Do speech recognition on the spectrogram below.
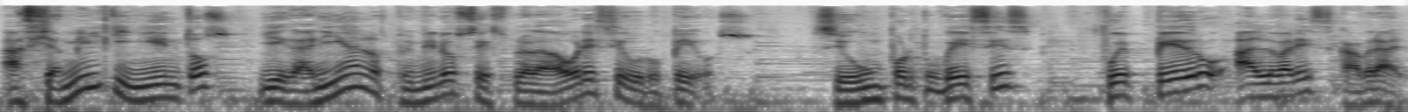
Hacia 1500 llegarían los primeros exploradores europeos, según portugueses, fue Pedro Álvarez Cabral.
